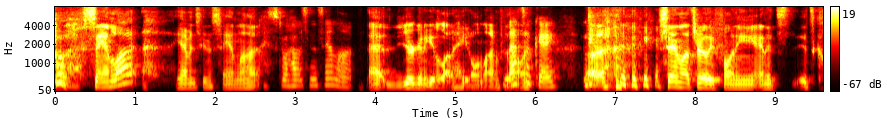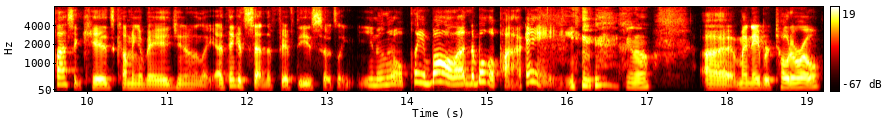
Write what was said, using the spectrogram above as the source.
Sandlot. You haven't seen the Sandlot? I still haven't seen the Sandlot. That you're gonna get a lot of hate online for that That's one. okay. Uh, Sandlot's really funny, and it's it's classic kids coming of age. You know, like I think it's set in the fifties, so it's like you know they're all playing ball out in the ballpark. Hey, you know, uh, my neighbor Totoro.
